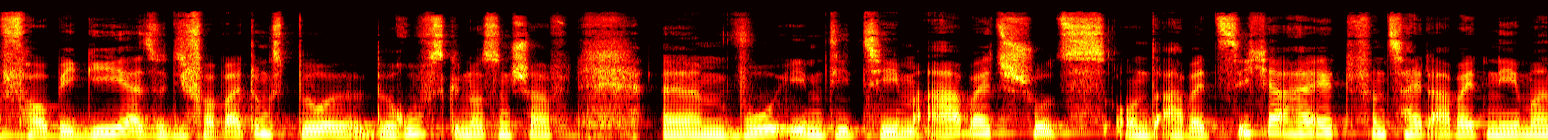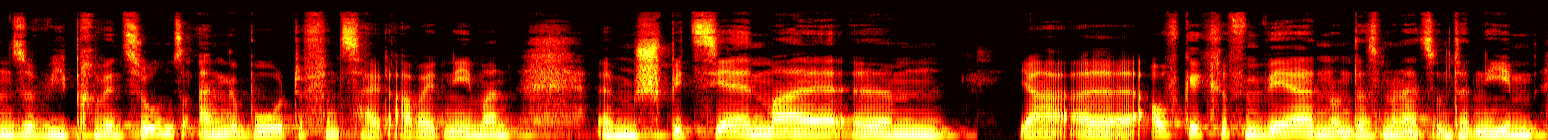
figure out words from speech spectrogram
VBG, also die Verwaltungsberufsgenossenschaft, ähm, wo eben die Themen Arbeitsschutz und Arbeitssicherheit von Zeitarbeitnehmern sowie Präventionsangebote von Zeitarbeitnehmern ähm, speziell mal ähm, ja, äh, aufgegriffen werden und dass man als Unternehmen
